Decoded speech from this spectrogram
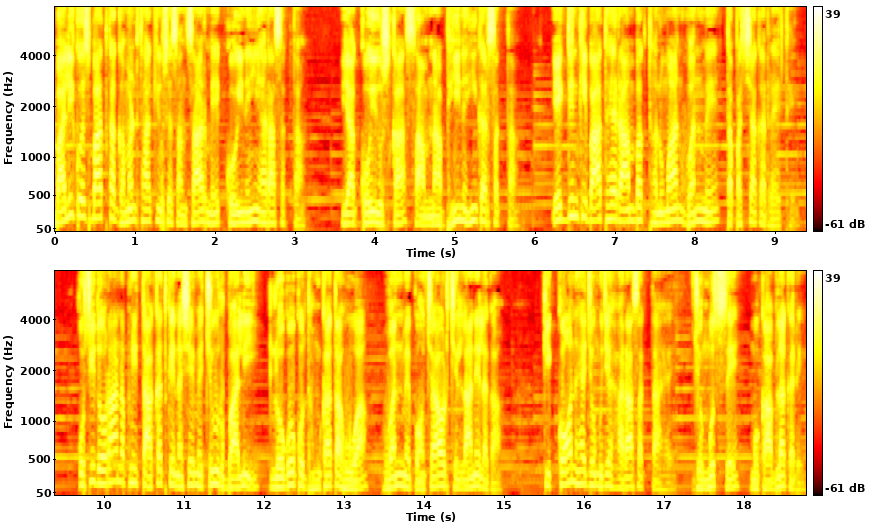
बाली को इस बात का घमंड था कि उसे संसार में कोई नहीं हरा सकता, या कोई उसका सामना भी नहीं कर सकता। एक दिन की बात है, राम भक्त हनुमान वन में तपस्या कर रहे थे। उसी दौरान अपनी ताकत के नशे में चूर बाली लोगों को धमकाता हुआ वन में पहुँचा और चिल्लाने लगा कि कौन है जो मुझे हरा सकता है, जो मुझसे मुकाबला करे।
